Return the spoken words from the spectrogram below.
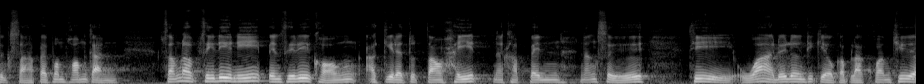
ศึกษาไปพร้อม ๆ กันสำหรับซีรีส์นี้เป็นซีรีส์ของอากิรตุตเตาฮิดนะครับเป็นหนังสือที่ว่าด้วยเรื่องที่เกี่ยวกับหลักความเชื่อ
